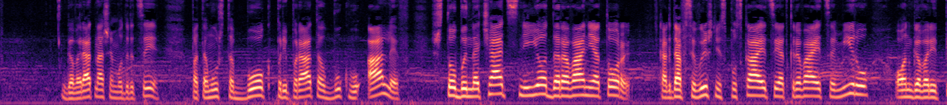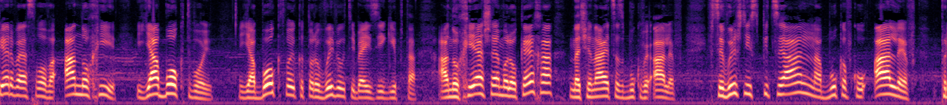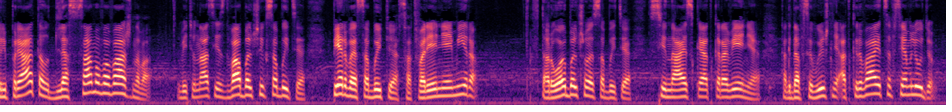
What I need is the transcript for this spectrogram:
Говорят наши мудрецы, потому что Бог припрятал букву Алев, чтобы начать с нее дарование Торы – когда Всевышний спускается и открывается миру, он говорит первое слово «Анохи», «Я Бог твой». «Я Бог твой, который вывел тебя из Египта». «Анохи Ашем Элокеха» начинается с буквы «Алев». Всевышний специально буковку «Алев» припрятал для самого важного. Ведь у нас есть два больших события. Первое событие – сотворение мира – Второе большое событие – Синайское откровение, когда Всевышний открывается всем людям –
